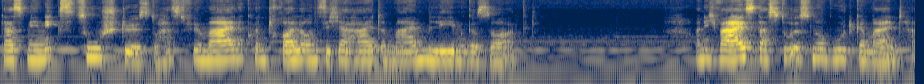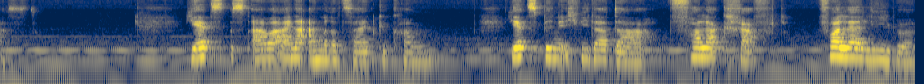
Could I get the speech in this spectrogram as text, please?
Dass mir nichts zustößt. Du hast für meine Kontrolle und Sicherheit in meinem Leben gesorgt. Und ich weiß, dass du es nur gut gemeint hast. Jetzt ist aber eine andere Zeit gekommen. Jetzt bin ich wieder da, voller Kraft voller Liebe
